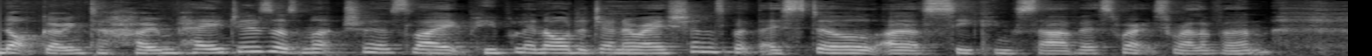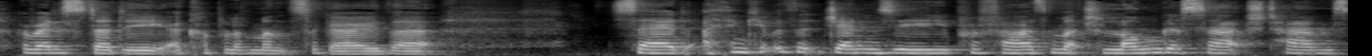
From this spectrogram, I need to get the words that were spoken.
not going to home pages as much as like people in older generations, but they still are seeking service where it's relevant. I read a study a couple of months ago that said, I think it was that Gen Z prefers much longer search terms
